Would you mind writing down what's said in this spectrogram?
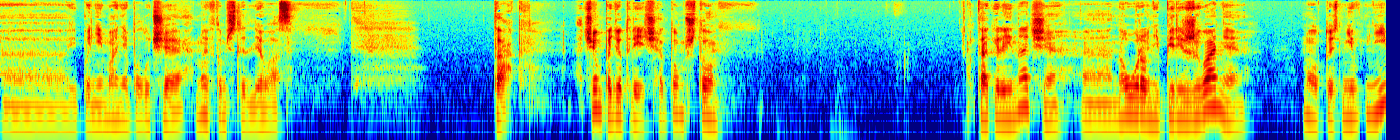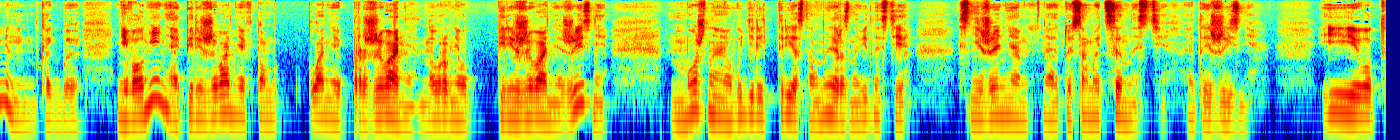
и понимание получая, ну и в том числе для вас. Так, о чем пойдет речь? О том, что так или иначе э, на уровне переживания, ну то есть не, не именно как бы не волнение, а переживание в том плане проживания, на уровне вот переживания жизни можно выделить три основные разновидности снижения э, той самой ценности этой жизни. И вот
